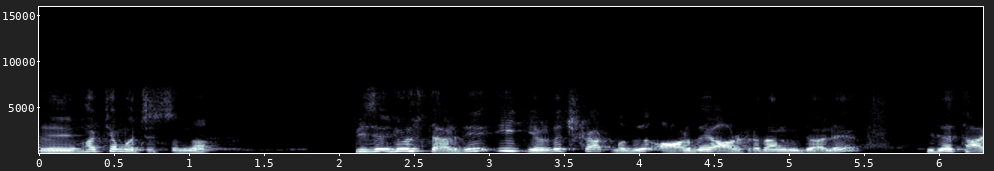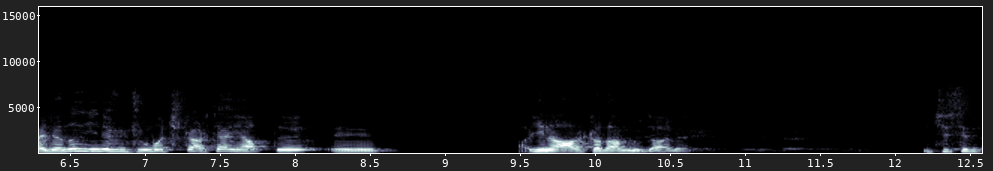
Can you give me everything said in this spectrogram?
e, hakem açısından bize gösterdiği ilk yarıda çıkartmadığı Arda'ya arkadan müdahale bir de Taylan'ın yine hücuma çıkarken yaptığı e, yine arkadan müdahale. İkisi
